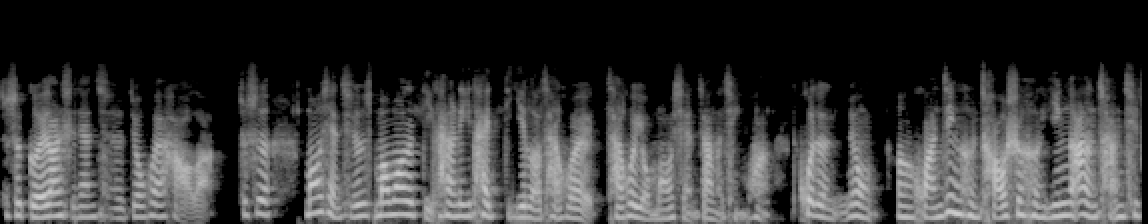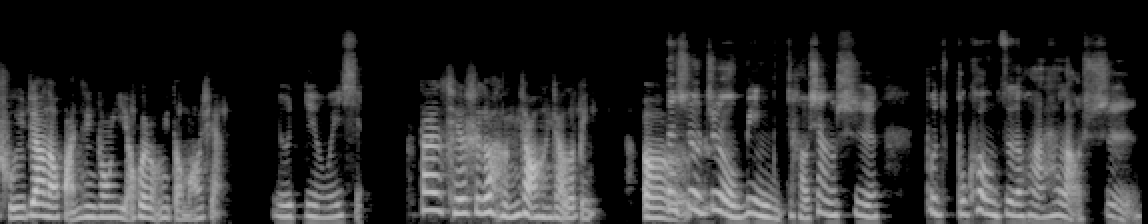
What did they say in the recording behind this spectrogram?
就是隔一段时间其实就会好了。就是猫癣，其实猫猫的抵抗力太低了，才会才会有猫癣这样的情况，或者那种嗯环境很潮湿、很阴暗，长期处于这样的环境中也会容易得猫癣，有点危险。但是其实是个很小很小的病，呃，但是这种病好像是不不控制的话，它老是。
